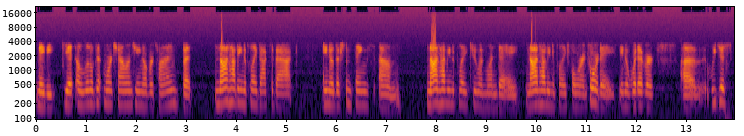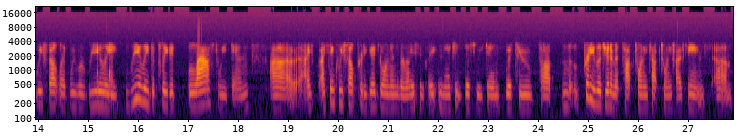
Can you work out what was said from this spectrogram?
maybe get a little bit more challenging over time. But not having to play back to back, you know, there's some things. Um, not having to play two in one day, not having to play four in four days, you know, whatever. Uh, we just we felt like we were really, really depleted last weekend. Uh, I I think we felt pretty good going into the Rice and Creighton matches this weekend with two top, pretty legitimate top twenty, top twenty five teams, um,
